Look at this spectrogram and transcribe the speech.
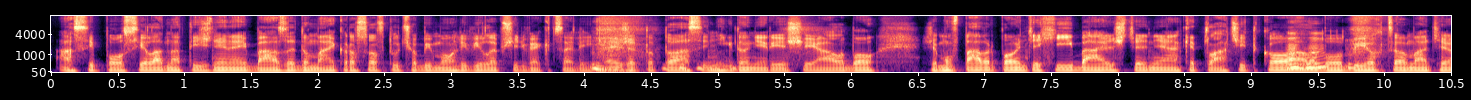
asi posielať na týždennej báze do Microsoftu, čo by mohli vylepšiť v Exceli. Hej, že toto asi nikto nerieši, alebo že mu v PowerPointe chýba ešte nejaké tlačítko, uh-huh. alebo by ho chcel mať eh,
